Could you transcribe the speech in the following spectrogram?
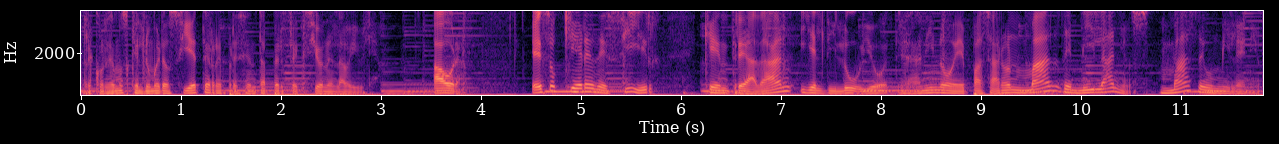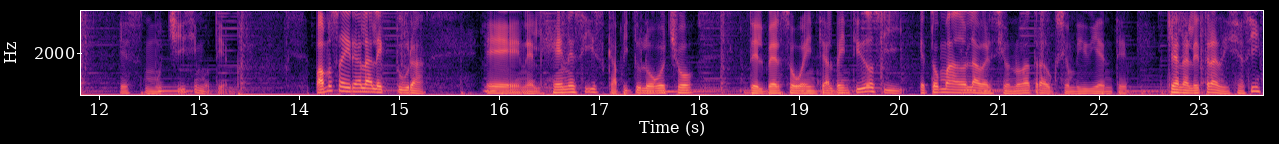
Recordemos que el número 7 representa perfección en la Biblia. Ahora, eso quiere decir que entre Adán y el diluvio, entre Adán y Noé, pasaron más de mil años, más de un milenio. Es muchísimo tiempo. Vamos a ir a la lectura eh, en el Génesis capítulo 8 del verso 20 al 22 y he tomado la versión nueva traducción viviente que a la letra dice así.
